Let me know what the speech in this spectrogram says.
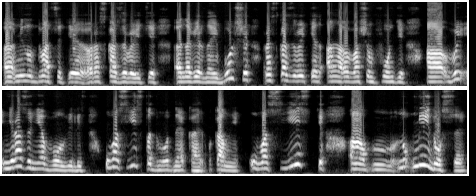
а, минут 20 э, рассказываете, наверное, и больше рассказываете о вашем фонде, а вы ни разу не обмолвились. У вас есть подводные камни, у вас есть ну, минусы,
